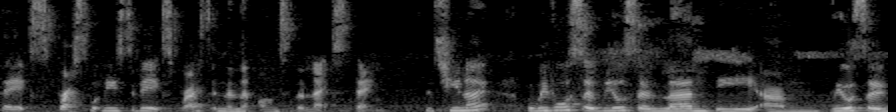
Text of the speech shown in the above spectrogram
they express what needs to be expressed, and then they're on to the next thing. Did you know? But we've also we also learned the um, we also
